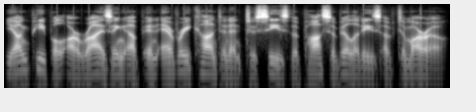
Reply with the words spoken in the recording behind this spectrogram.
Young people are rising up in every continent to seize the possibilities of tomorrow.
